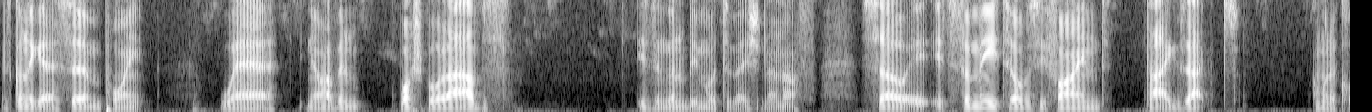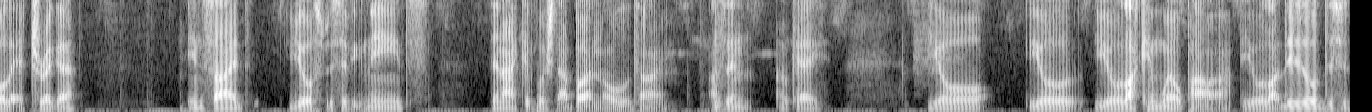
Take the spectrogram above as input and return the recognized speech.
it's going to get a certain point where you know having washboard abs isn't going to be motivation enough. So it, it's for me to obviously find that exact, I'm going to call it a trigger inside your specific needs, then I can push that button all the time. As in, okay, you're you're you're lacking willpower. You're like this is all this is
